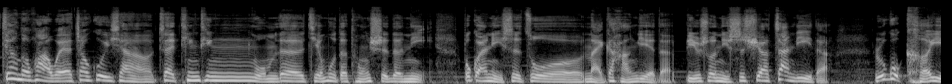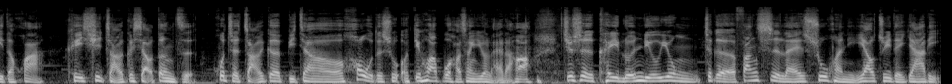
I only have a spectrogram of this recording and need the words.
这样的话，我要照顾一下在听听我们的节目的同时的你，不管你是做哪个行业的，比如说你是需要站立的，如果可以的话，可以去找一个小凳子，或者找一个比较厚的书。哦，电话簿好像又来了哈，就是可以轮流用这个方式来舒缓你腰椎的压力。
